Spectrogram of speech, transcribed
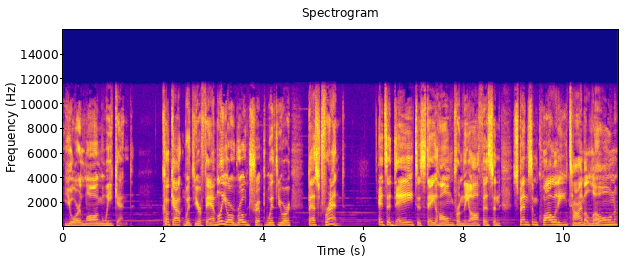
your long weekend. Cook out with your family or road trip with your best friend. It's a day to stay home from the office and spend some quality time alone.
